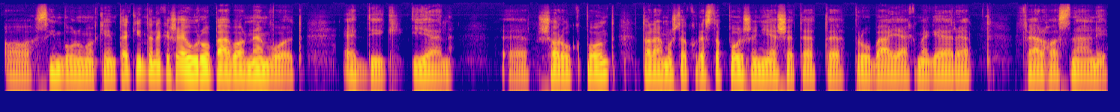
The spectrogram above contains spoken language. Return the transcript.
a szimbólumaként tekintenek, és Európában nem volt eddig ilyen sarokpont. Talán most akkor ezt a pozsonyi esetet próbálják meg erre felhasználni.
